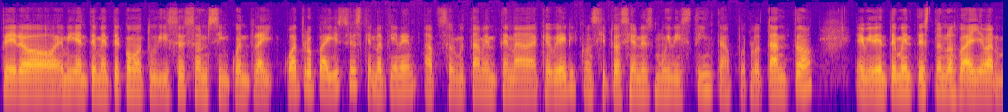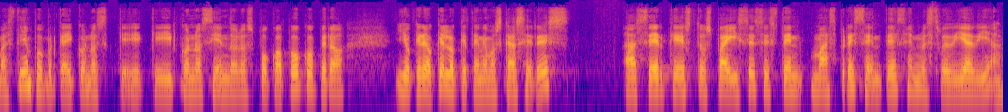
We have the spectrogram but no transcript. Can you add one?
pero evidentemente, como tú dices, son 54 países que no tienen absolutamente nada que ver y con situaciones muy distintas. Por lo tanto, evidentemente esto nos va a llevar más tiempo porque hay que, ir conociéndolos poco a poco, pero yo creo que lo que tenemos que hacer es hacer que estos países estén más presentes en nuestro día a día.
